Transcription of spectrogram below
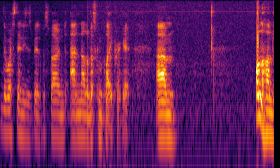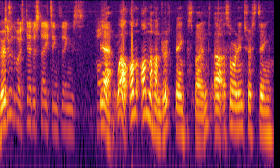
the West Indies has been postponed, and none of us can play cricket. Um, on the hundred, Two of the most devastating things possible. yeah. Well, on on the hundred being postponed, uh, I saw an interesting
